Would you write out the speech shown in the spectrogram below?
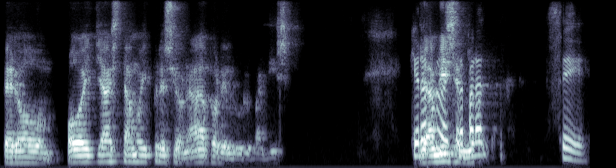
pero hoy ya está muy presionada por el urbanismo. Quiero aprovechar para... Sí.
